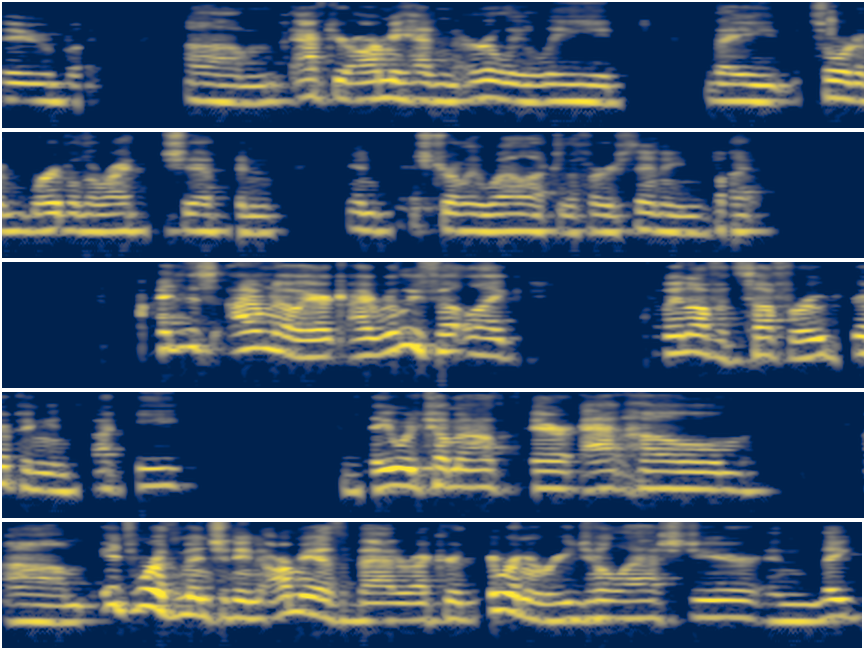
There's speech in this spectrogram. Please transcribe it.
two. But um, after Army had an early lead, they sort of were able to right the ship and and pitched really well after the first inning. But I just I don't know, Eric. I really felt like coming off a tough road trip in Kentucky, they would come out there at home um, it's worth mentioning Army has a bad record. They were in a regional last year and they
